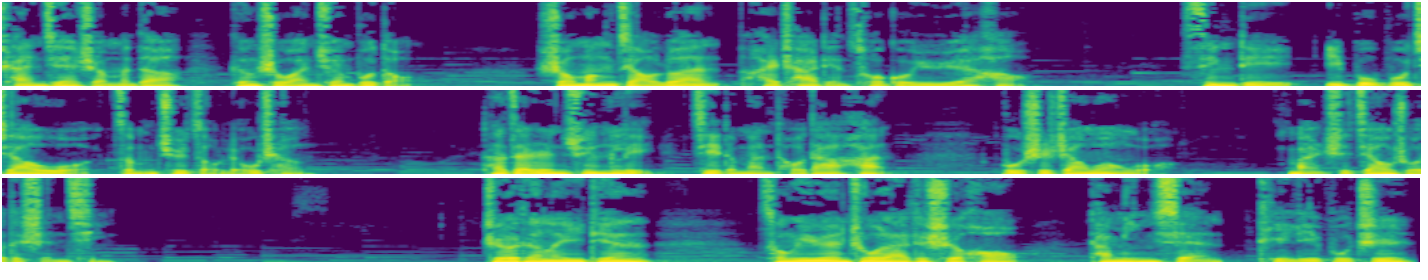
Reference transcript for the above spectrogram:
产检什么的更是完全不懂，手忙脚乱，还差点错过预约号。辛迪一步步教我怎么去走流程，他在人群里挤得满头大汗，不时张望我，满是焦灼的神情。折腾了一天，从医院出来的时候，他明显体力不支，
